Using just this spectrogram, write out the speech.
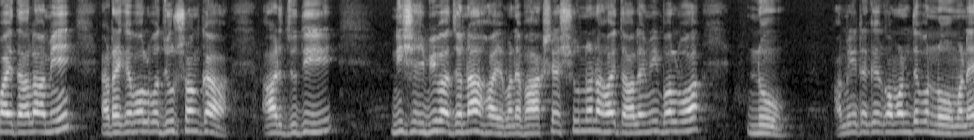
পাই, তাহলে আমি এটাকে বলব জোর সংখ্যা। আর যদি নিঃশ্বাস বিভাজ্য না হয় মানে ভাগশেষ শূন্য না হয়, তাহলে আমি বলব নো আমি এটাকে কমান্ড দেবো নো মানে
